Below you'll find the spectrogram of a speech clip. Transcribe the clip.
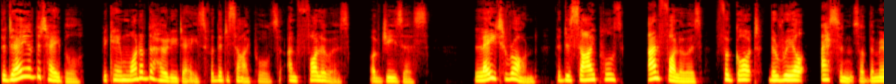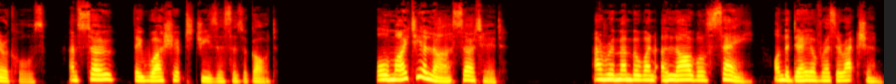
The day of the table became one of the holy days for the disciples and followers of Jesus. Later on, the disciples and followers forgot the real essence of the miracles, and so they worshipped Jesus as a god. Almighty Allah asserted, And remember when Allah will say on the day of resurrection,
